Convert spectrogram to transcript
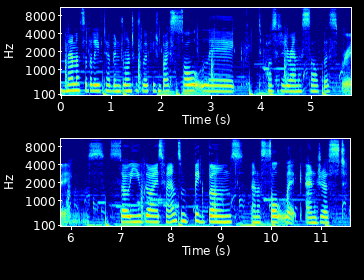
Mammoths are believed to have been drawn to this location by salt lick deposited around the sulfur springs. So you guys found some big bones and a salt lick and just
